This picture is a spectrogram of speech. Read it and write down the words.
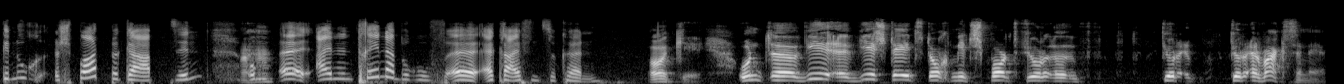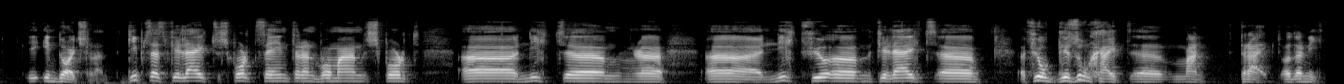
genug sportbegabt sind, um äh, einen Trainerberuf äh, ergreifen zu können. Okay. Und äh, wie, äh, wie steht's doch mit Sport für, äh, für, für Erwachsene in Deutschland? Gibt es vielleicht Sportzentren, wo man Sport äh, nicht, ähm, äh, äh, nicht für äh, vielleicht äh, für Gesundheit man treibt oder nicht?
